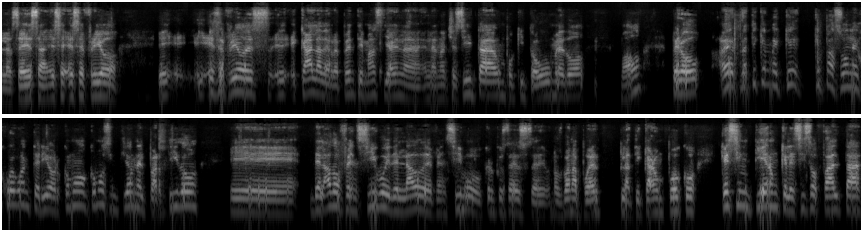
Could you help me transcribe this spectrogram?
la sé, esa, ese, ese frío eh, eh, ese frío es cala de repente, más ya en la, en la nochecita, un poquito húmedo, ¿no? Pero, a ver, platíquenme, ¿qué, qué pasó en el juego anterior? ¿Cómo, cómo sintieron el partido? Eh, del lado ofensivo y del lado defensivo, creo que ustedes eh, nos van a poder platicar un poco. ¿Qué sintieron que les hizo falta,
